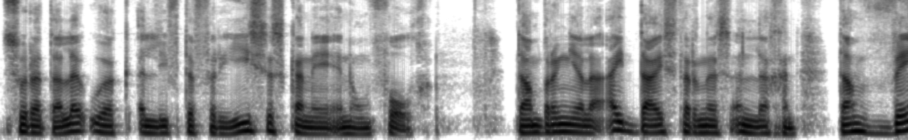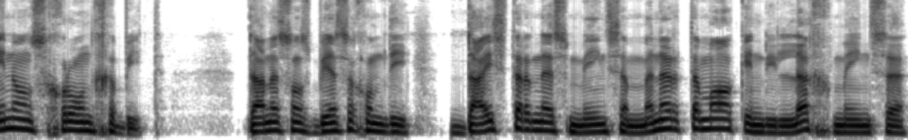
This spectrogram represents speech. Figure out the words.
Sodat hulle ook 'n liefde vir Jesus kan hê en hom volg dan bring jy hulle uit duisternis in lig en dan wen ons grondgebied. Dan is ons besig om die duisternis mense minder te maak en die lig mense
